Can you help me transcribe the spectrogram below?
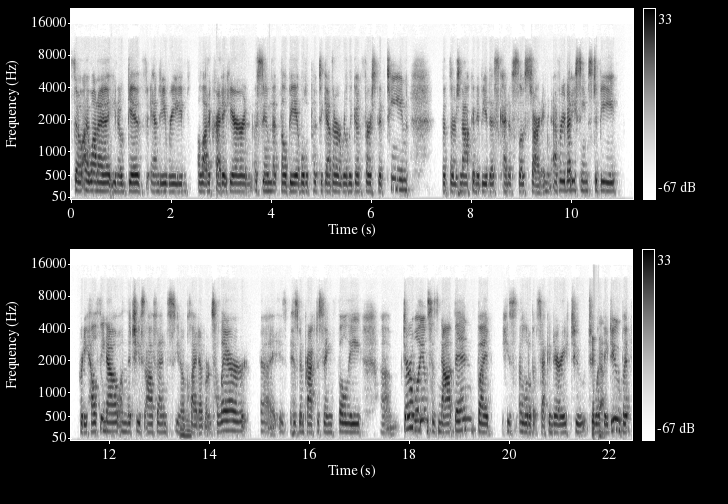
so I want to, you know, give Andy Reid a lot of credit here and assume that they'll be able to put together a really good first 15. That there's not going to be this kind of slow start. I mean, everybody seems to be pretty healthy now on the Chiefs offense. You know, mm-hmm. Clyde Edwards-Helaire uh, is, has been practicing fully. Um, Darrel Williams has not been, but he's a little bit secondary to to yeah. what they do. But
